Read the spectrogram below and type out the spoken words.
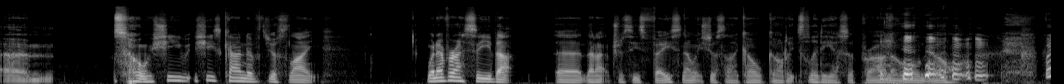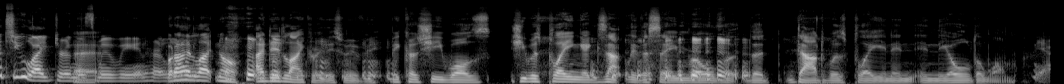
Um, so she she's kind of just like whenever I see that uh, that actress's face now, it's just like, oh god, it's Lydia Soprano. Oh no. But you liked her in this movie and her. But I like no, I did like her in this movie because she was she was playing exactly the same role that the dad was playing in in the older one. Yeah,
